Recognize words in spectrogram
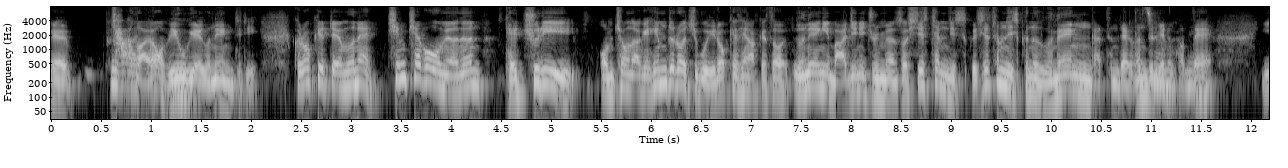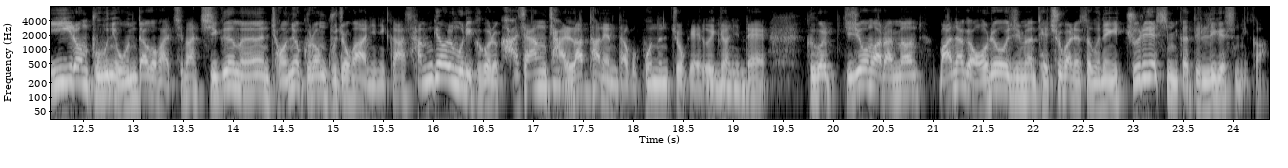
예, 작아요. 미국의 은행들이. 그렇기 때문에 침체가 오면은 대출이 엄청나게 힘들어지고 이렇게 생각해서 은행이 마진이 줄면서 시스템 리스크, 시스템 리스크는 은행 같은 데가 흔들리는 그렇죠. 건데 이런 부분이 온다고 봤지만 지금은 전혀 그런 구조가 아니니까 3개월물이 그거를 가장 잘 나타낸다고 보는 쪽의 의견인데 그걸 뒤집어 말하면 만약에 어려워지면 대출 관련해서 은행이 줄이겠습니까? 늘리겠습니까?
